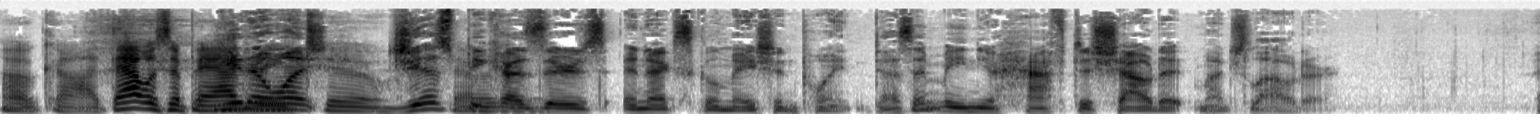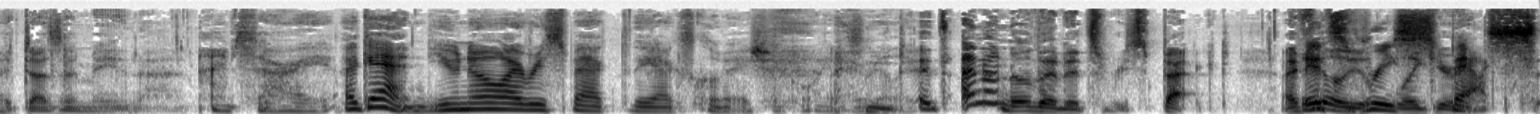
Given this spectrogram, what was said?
Oh God, that was a bad you know what? too. Just That because there's an exclamation point doesn't mean you have to shout it much louder. It doesn't mean that. I'm sorry. Again, you know I respect the exclamation point. I really. It's, I don't know that it's respect. I feel It's like you're. ens-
